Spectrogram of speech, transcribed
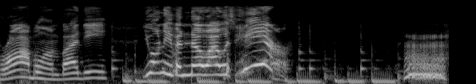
Problem, buddy. You don't even know I was here. Mm.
